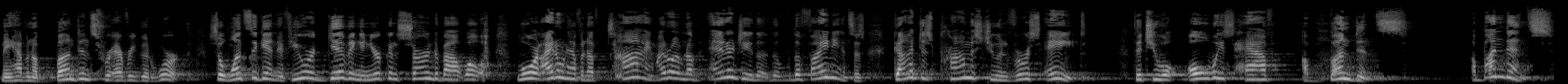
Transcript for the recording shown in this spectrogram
may have an abundance for every good work. So, once again, if you are giving and you're concerned about, well, Lord, I don't have enough time, I don't have enough energy, the, the, the finances, God just promised you in verse 8 that you will always have abundance. Abundance.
